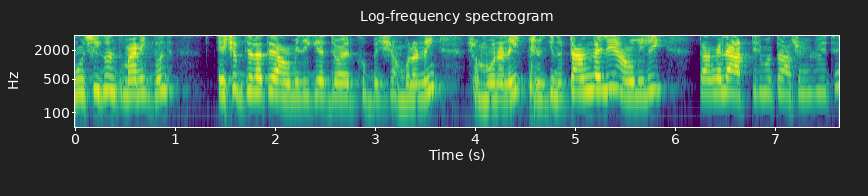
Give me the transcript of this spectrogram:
মুন্সিগঞ্জ, মানিকগঞ্জ এইসব জেলাতে আওয়ামী লীগের জয়ের খুব বেশি সম্ভাবনা নেই সম্ভাবনা নেই। কিন্তু টাঙ্গাইলে আওয়ামী লীগ, টাঙ্গাইলে আটটির মতো আসন রয়েছে।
